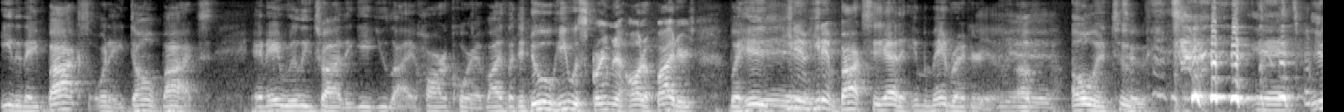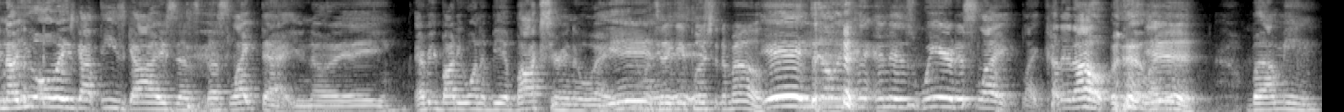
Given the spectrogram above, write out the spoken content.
either they box or they don't box, and they really tried to give you like hardcore advice? Like the dude, he was screaming at all the fighters, but his he didn't he didn't box. He had an MMA record Yeah. of Yeah. zero and two. Yeah, you know, you always got these guys that's that's like that. You know, they everybody want to be a boxer in a way. Yeah, Like, until they get punched in the mouth. Yeah, you know, and, and it's weird. It's like like cut it out. Like, Yeah. But I mean,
